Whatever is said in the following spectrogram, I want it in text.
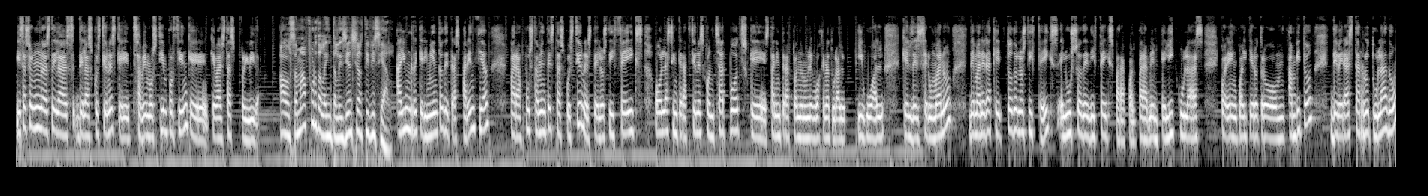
Y esas son unas de las, de las cuestiones que sabemos 100% que, que va a estar prohibida. Al semáforo de la inteligencia artificial. Hay un requerimiento de transparencia para justamente estas cuestiones de los deepfakes o las interacciones con chatbots que están interactuando en un lenguaje natural igual que el del ser humano, de manera que todos los deepfakes, el uso de deepfakes para, para en películas, en cualquier otro ámbito, deberá estar rotulado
